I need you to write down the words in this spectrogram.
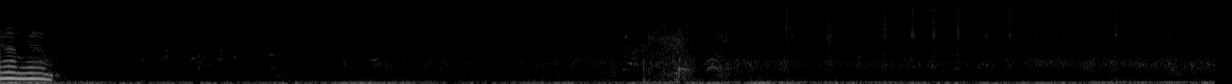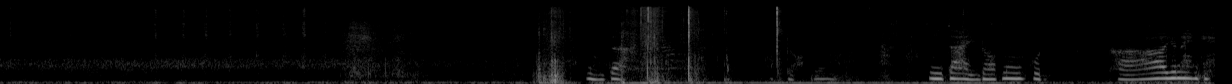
งามงาม นี่จ้ะดอกหนึงนี่จ้ะอีกดอกหนึงฝุดขาอยู่ในนี้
